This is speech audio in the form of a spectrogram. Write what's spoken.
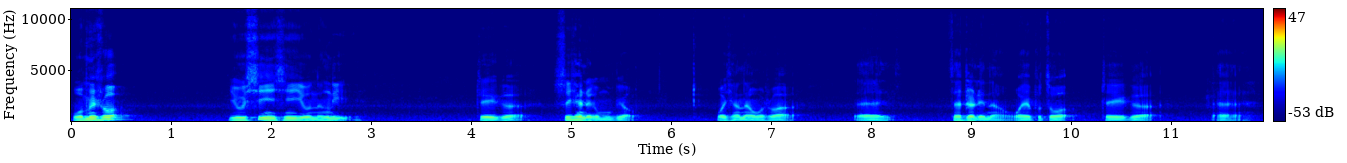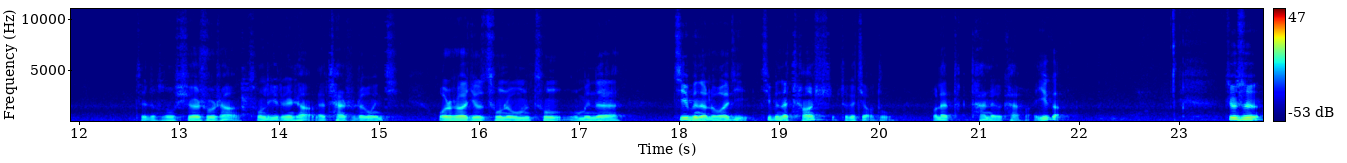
我们说有信心、有能力，这个。实现这个目标，我想呢，我说，呃，在这里呢，我也不做这个，呃，这种从学术上、从理论上来阐述这个问题。我是说，就是从我们从我们的基本的逻辑、基本的常识这个角度，我来谈这个看法。一个就是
